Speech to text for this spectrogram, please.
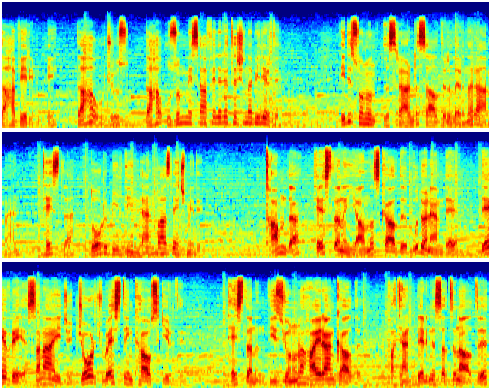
daha verimli, daha ucuz, daha uzun mesafelere taşınabilirdi. Edison'un ısrarlı saldırılarına rağmen Tesla doğru bildiğinden vazgeçmedi. Tam da Tesla'nın yalnız kaldığı bu dönemde devreye sanayici George Westinghouse girdi. Tesla'nın vizyonuna hayran kaldı. Patentlerini satın aldı,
